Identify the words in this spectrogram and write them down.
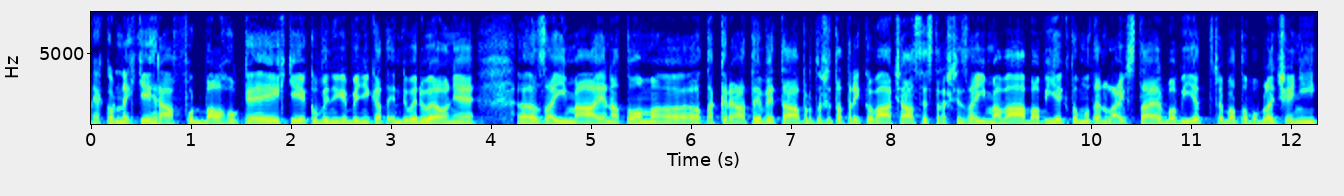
jako nechtějí hrát fotbal, hokej, chtějí jako vynikat individuálně, eh, zajímá je na tom eh, ta kreativita, protože ta triková část je strašně zajímavá, baví je k tomu ten lifestyle, baví je třeba to oblečení,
